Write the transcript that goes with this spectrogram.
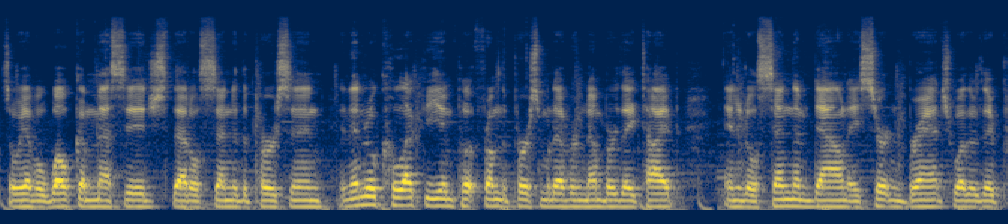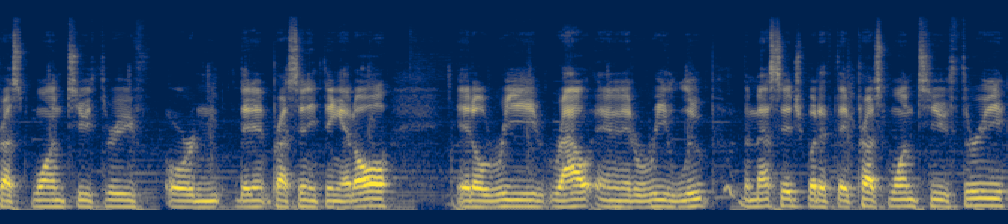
So we have a welcome message that'll send to the person and then it'll collect the input from the person, whatever number they type, and it'll send them down a certain branch, whether they pressed one, two, three, or they didn't press anything at all it'll reroute and it'll re-loop the message. But if they pressed one, two, three,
